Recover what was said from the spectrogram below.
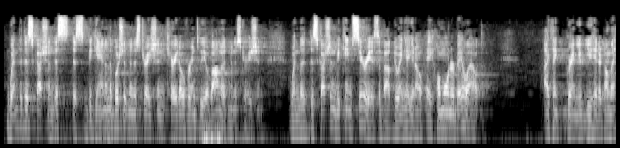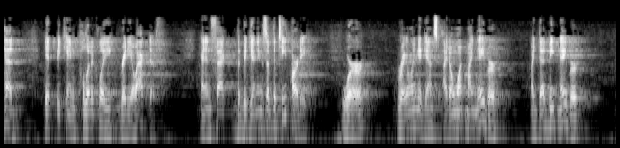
when the discussion, this, this began in the Bush administration, carried over into the Obama administration, when the discussion became serious about doing a, you know, a homeowner bailout, I think, Graham, you, you hit it on the head. It became politically radioactive. And in fact, the beginnings of the Tea Party were railing against, I don't want my neighbor, my deadbeat neighbor,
